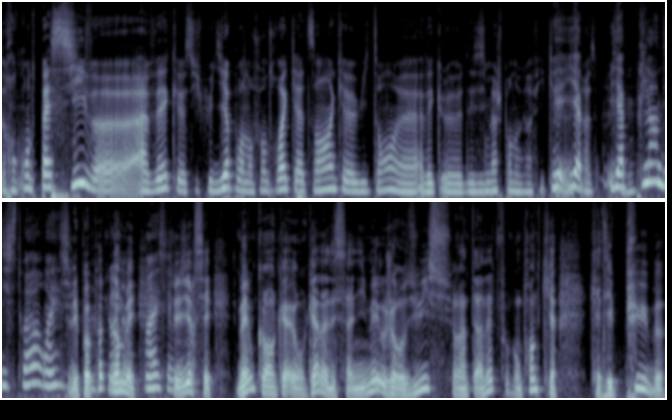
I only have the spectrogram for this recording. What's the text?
rencontre passive avec, si je puis dire, pour un enfant de 3, 4, 5, 8 ans, avec des images pornographiques. Il y, a plein d'histoires, ouais. C'est des pop-up. Non, mais je veux dire, c'est même quand on regarde un dessin animé aujourd'hui sur Internet, il faut comprendre qu'il y, y, a des pubs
